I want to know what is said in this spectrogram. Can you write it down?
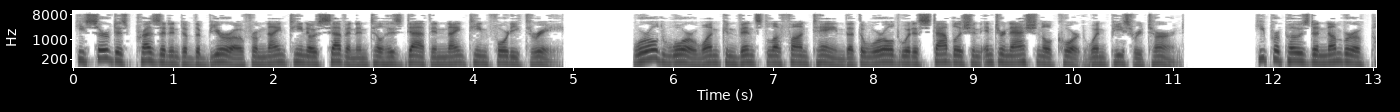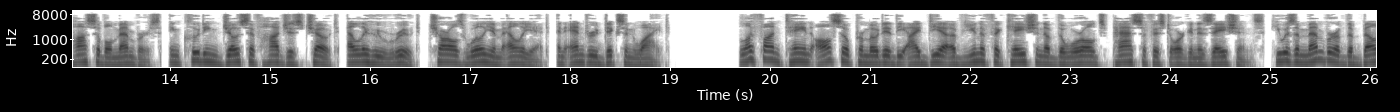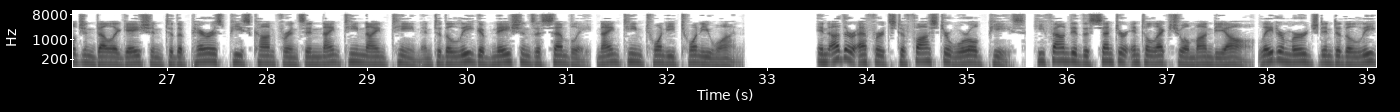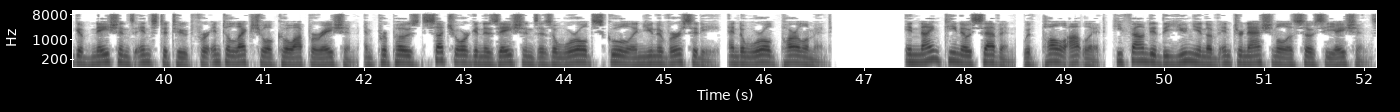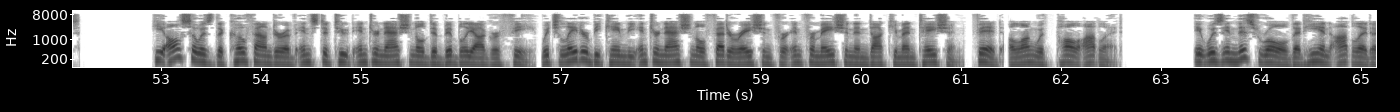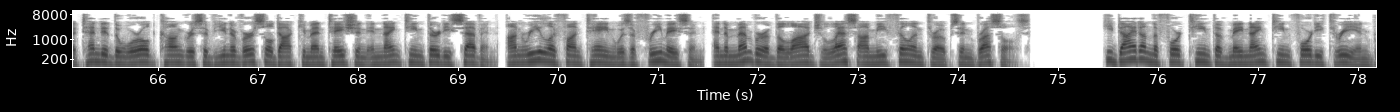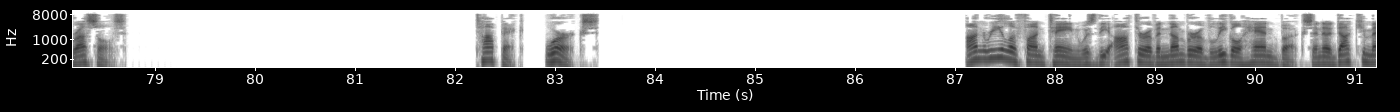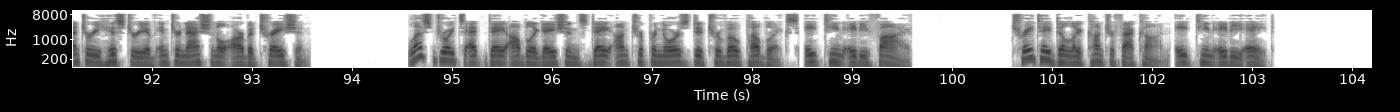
He served as president of the Bureau from 1907 until his death in 1943. World War I convinced La Fontaine that the world would establish an international court when peace returned. He proposed a number of possible members, including Joseph Hodges Choate, Elihu Root, Charles William Eliot, and Andrew Dickson White. La Fontaine also promoted the idea of unification of the world's pacifist organizations. He was a member of the Belgian delegation to the Paris Peace Conference in 1919 and to the League of Nations Assembly 1920-21. In other efforts to foster world peace, he founded the Centre Intellectuel Mondial later merged into the League of Nations Institute for Intellectual Cooperation and proposed such organizations as a World School and University, and a World Parliament. In 1907, with Paul Otlet, he founded the Union of International Associations. He also is the co-founder of Institut International de Bibliographie which later became the International Federation for Information and Documentation, FID along with Paul Otlet. It was in this role that he and Otlet attended the World Congress of Universal Documentation in 1937. Henri Lafontaine was a Freemason, and a member of the Lodge Les Amis Philanthropes in Brussels. He died on 14 May 1943 in Brussels. Works Henri Lafontaine was the author of a number of legal handbooks and a documentary history of international arbitration. Les droits et des obligations des entrepreneurs de travaux publics 1885. Traité de la contrefaçon 1888.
